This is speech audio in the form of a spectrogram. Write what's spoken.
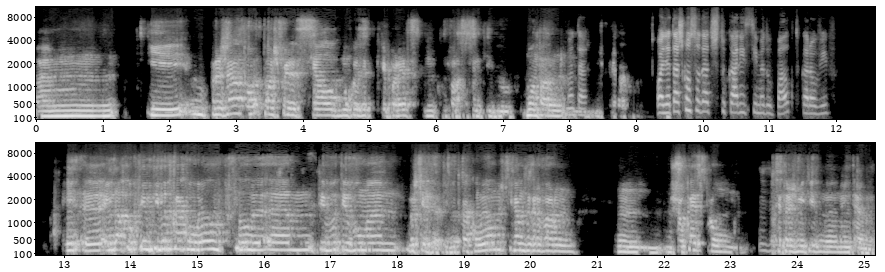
é? um, e para já estou à espera se há alguma coisa que aparece que me faça sentido montar um, montar. espetáculo. Olha, estás com saudades de tocar em cima do palco, tocar ao vivo? Uh, ainda há pouco tempo estive a tocar com ele, porque ele um, teve, teve uma. Mas dizer, estive a tocar com ele, mas estivemos a gravar um, um, um showcase para, um, uhum. ser transmitido na, na, internet.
